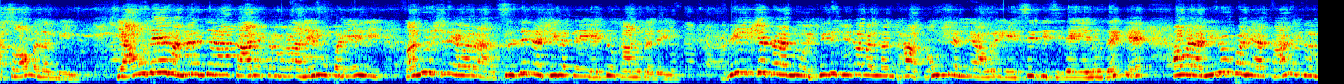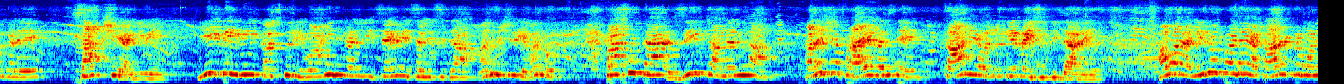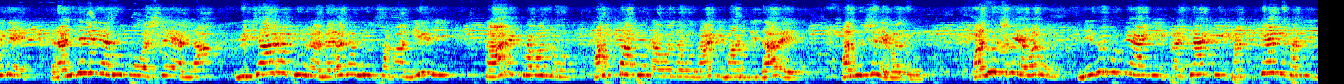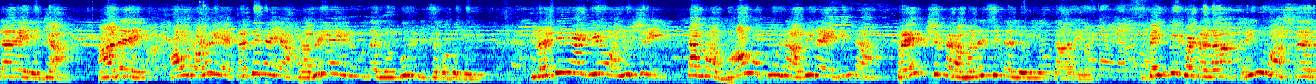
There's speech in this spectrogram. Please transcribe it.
ಸ್ವಾವಲಂಬಿ ಯಾವುದೇ ಮನರಂಜನಾ ಕಾರ್ಯಕ್ರಮಗಳ ನಿರೂಪಣೆಯಲ್ಲಿ ಅನುಶ್ರೀ ಅವರ ಸೃಜನಶೀಲತೆ ಎದ್ದು ಕಾಣುತ್ತದೆ. ವೀಕ್ಷಕರನ್ನು ಹಿಡಿದಿಡಬಲ್ಲಂತಹ ಕೌಶಲ್ಯ ಅವರಿಗೆ ಸಿದ್ಧಿಸಿದೆ ಎನ್ನುವುದಕ್ಕೆ ಅವರ ನಿರೂಪಣೆಯ ಕಾರ್ಯಕ್ರಮಗಳೇ ಸಾಕ್ಷಿಯಾಗಿವೆ. ಈ ಟಿವಿ ಕಸ್ತೂರಿ ವಾಹಿನಿಗಳಲ್ಲಿ ಸೇವೆ ಸಲ್ಲಿಸಿದ ಅನುಶ್ರೀ ಅವರು ಪ್ರಸ್ತುತ ಜಿ ಚಾನೆಲ್ನ ಕಲಶ ಪ್ರಾಯದಂತೆ ಕಾರ್ಯವನ್ನು ನಿರ್ವಹಿಸುತ್ತಿದ್ದಾರೆ. ಅವರ ನಿರೂಪಣೆಯ ಕಾರ್ಯಕ್ರಮಗಳಿಗೆ ರಂಜನೆಯ ರೂಪವಷ್ಟೇ ಅಲ್ಲ, ವಿಚಾರಪೂರ್ಣ ಮೆರಗನ್ನು ಸಹ ನೀಡಿ ಕಾರ್ಯಕ್ರಮವನ್ನು ಅರ್ಥಪೂರ್ಣವನ್ನಾಗಿ ಮಾಡುತ್ತಿದ್ದಾರೆ ಅನುಶ್ರೀ ಅವರು ಅನುಶ್ರೀ ಅವರು ನಿರೂಪಕೆಯಾಗಿ ಪ್ರಖ್ಯಾತಿ ಪ್ರಖ್ಯಾತಿ ಪಡೆದಿದ್ದಾರೆ ನಿಜ. ಆದರೆ ಅವರೊಳಗೆ ಪ್ರತಿಭೆಯ ಪ್ರಭೆಯ ಇರುವುದನ್ನು ಗುರುತಿಸಬಹುದು. ನಟಿಯಾಗಿಯೂ ಅನುಶ್ರೀ ತಮ್ಮ ಭಾವಪೂರ್ಣ ಅಭಿನಯದಿಂದ ಪ್ರೇಕ್ಷಕರ ಮನಸ್ಸಿನಲ್ಲಿ ಉಳಿಯುತ್ತಾರೆ. ಬೆಂಕಿಪಟ್ಟಣ, ರಿಂಗ್ ಮಾಸ್ಟರ್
